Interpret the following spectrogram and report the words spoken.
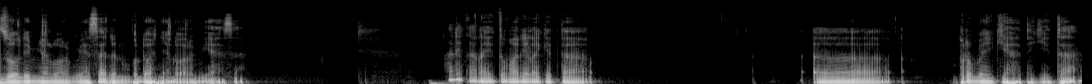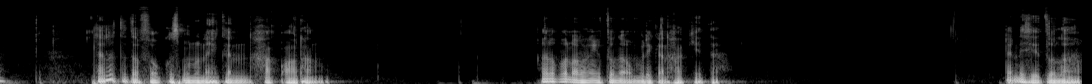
zolimnya luar biasa dan bodohnya luar biasa. Oleh karena itu marilah kita uh, perbaiki hati kita lalu tetap fokus menunaikan hak orang. Walaupun orang itu nggak memberikan hak kita. Dan di situlah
